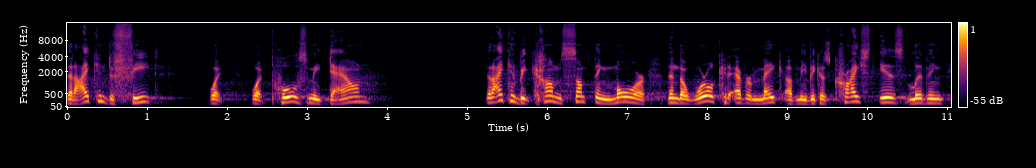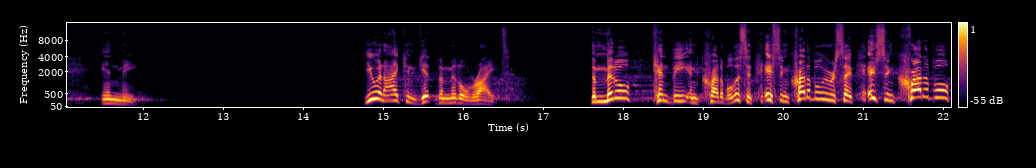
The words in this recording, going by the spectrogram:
that I can defeat what, what pulls me down, that I can become something more than the world could ever make of me because Christ is living in me. You and I can get the middle right. The middle can be incredible. Listen, it's incredible we were saved. It's incredible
